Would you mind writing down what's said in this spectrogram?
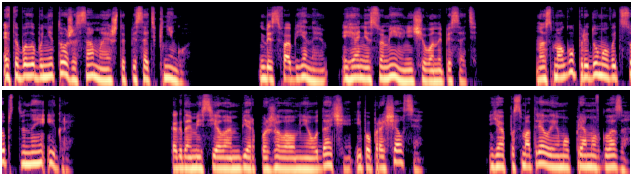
Это было бы не то же самое, что писать книгу. Без Фабьены я не сумею ничего написать но смогу придумывать собственные игры. Когда месье Ламбер пожелал мне удачи и попрощался, я посмотрела ему прямо в глаза.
